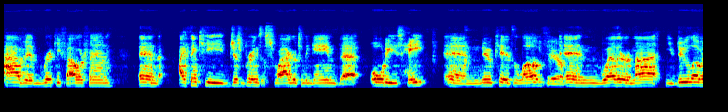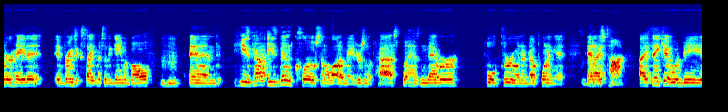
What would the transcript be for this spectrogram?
avid Rickie Fowler fan, and I think he just brings a swagger to the game that oldies hate and new kids love. Yeah. And whether or not you do love it or hate it, it brings excitement to the game of golf. Mm-hmm. And he's got he's been close in a lot of majors in the past, but has never pulled through and ended up winning it. It's And his time. I think it would be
